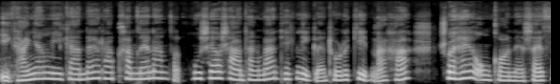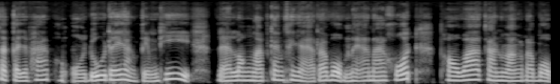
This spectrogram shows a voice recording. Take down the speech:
อีกทั้งยังมีการได้รับคำแนะนำจากผู้เชี่ยวชาญทางด้านเทคนิคและธุรกิจนะคะ ช่วยให้องค์กรเนี่ยใช้ศักยภาพของ Odoo ได้อย่างเต็มที่ และรองรับการขยายระบบในอนาคต เพราะว่าการวางระบบ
